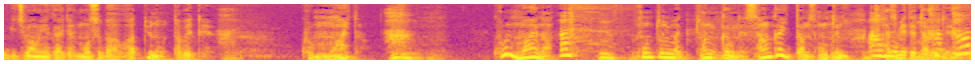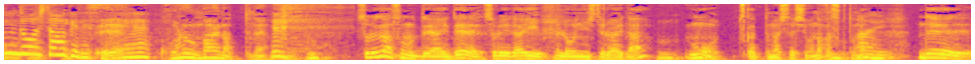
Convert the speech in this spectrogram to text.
で、一番上に書いてあるモスバーガーっていうのを食べて、これうまいだ。これ前だ。本当に前、とにかくね、3回行ったんです、本当に。初めて食べて。感動したわけですね。えー、これうまいなってね。それがその出会いで、それ以来、浪人してる間も使ってましたし、お腹すくとね、うんはい、で、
